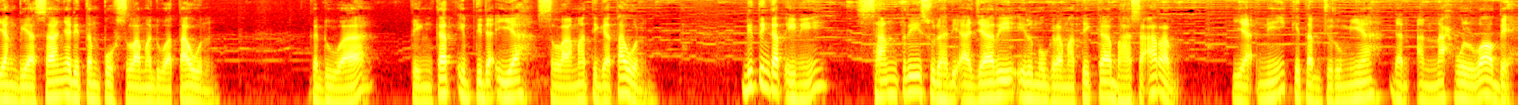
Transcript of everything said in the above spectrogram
yang biasanya ditempuh selama dua tahun. Kedua, tingkat ibtidaiyah selama tiga tahun. Di tingkat ini, santri sudah diajari ilmu gramatika bahasa Arab, yakni kitab jurumiyah dan an-nahwul wadih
